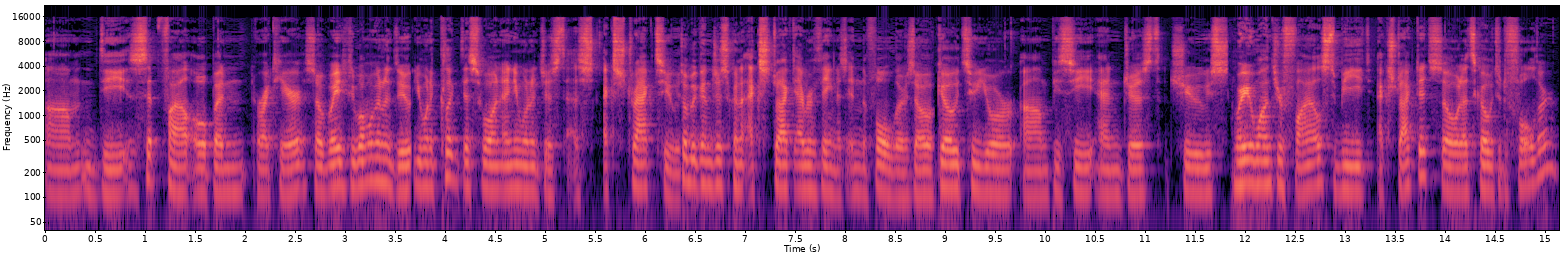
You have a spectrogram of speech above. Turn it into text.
um, the zip file open right here. So basically what we're going to do, you want to click this one and you want to just extract to. So we're just going to extract everything that's in the folder. So go to your um, PC and just choose where you want your files to be extracted. So let's go to the folder.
